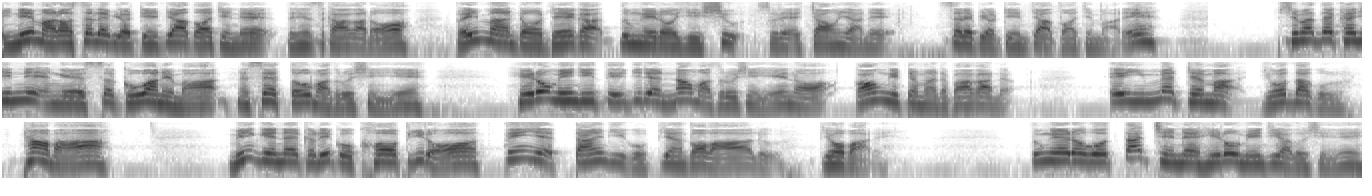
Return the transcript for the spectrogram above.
ဒီနေ့မှာတော့ဆက်လက်ပြီးတော့တင်ပြသွားခြင်းတဲ့သတင်းစကားကတော့ဗိမာန်တော်တဲကသူငယ်တော်ယေရှုဆိုတဲ့အကြောင်းအရာနဲ့ဆက်လက်ပြီးတော့တင်ပြသွားခြင်းပါတယ်။ရှင်မသက်ခန်းကြီးနှစ်အငယ်19ကနေမှ23မှာတို့ရှိရင်ဟေရုမင်းကြီးတည်ပြည့်တဲ့နောက်မှာဆိုလို့ရှိရင်တော့ကောင်းကင်တမန်တစ်ပါးကအိမ်မက်ထဲမှာယောသကိုထပါမိခင်တဲ့ကလေးကိုခေါ်ပြီးတော့တင်းရဲ့တိုင်းပြည်ကိုပြန်သွားပါလို့ပြောပါတယ်သူငယ်တော်ကိုတတ်ချင်တဲ့ဟေရုမင်းကြီးဟာလို့ရှိရင်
